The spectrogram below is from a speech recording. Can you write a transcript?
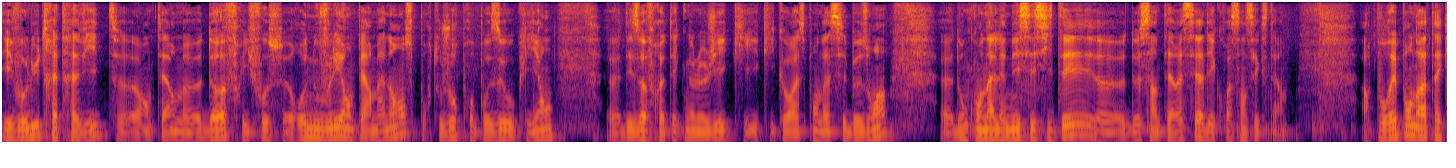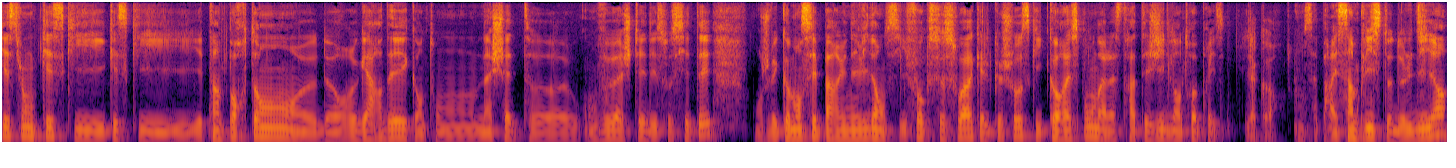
évolue très très vite en termes d'offres. Il faut se renouveler en permanence pour toujours proposer aux clients des offres technologiques qui, qui, correspondent à ses besoins. donc on a la nécessité de s'intéresser à des croissances externes. Alors pour répondre à ta question, qu'est-ce qui, qu'est-ce qui est important euh, de regarder quand on achète euh, ou qu'on veut acheter des sociétés? Bon, Je vais commencer par une évidence. Il faut que ce soit quelque chose qui corresponde à la stratégie de l'entreprise. D'accord. Bon, ça paraît simpliste de le dire,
